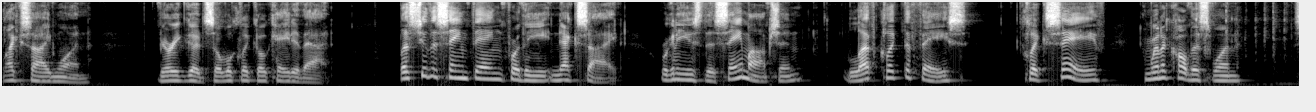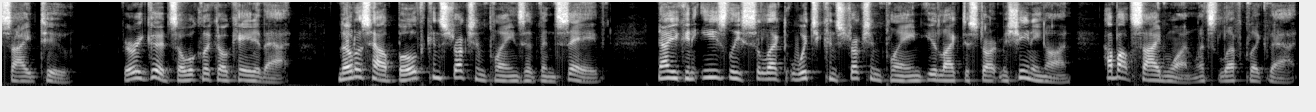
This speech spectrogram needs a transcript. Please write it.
like Side 1. Very good, so we'll click OK to that. Let's do the same thing for the next side. We're going to use the same option, left click the face, click Save, and we're going to call this one Side 2. Very good, so we'll click OK to that. Notice how both construction planes have been saved. Now you can easily select which construction plane you'd like to start machining on. How about side 1? Let's left click that.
